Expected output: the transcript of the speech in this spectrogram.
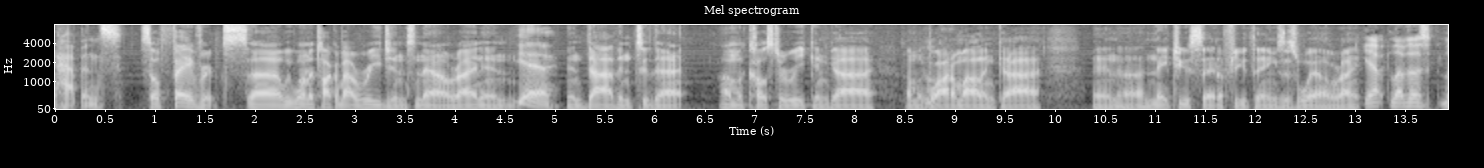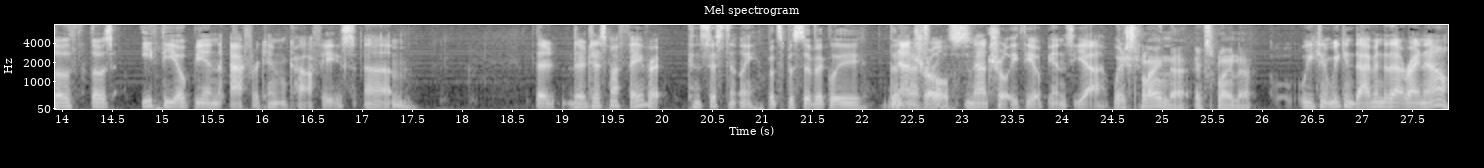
happens. So favorites. Uh, we want to talk about regions now, right? And Yeah. and dive into that. I'm a Costa Rican guy. I'm a Guatemalan guy, and uh, Nate, you said a few things as well, right? Yep, love those love those Ethiopian African coffees. Um, they're they're just my favorite consistently. But specifically the natural naturals. natural Ethiopians. Yeah, which Explain that. Explain that. we can we can dive into that right now.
